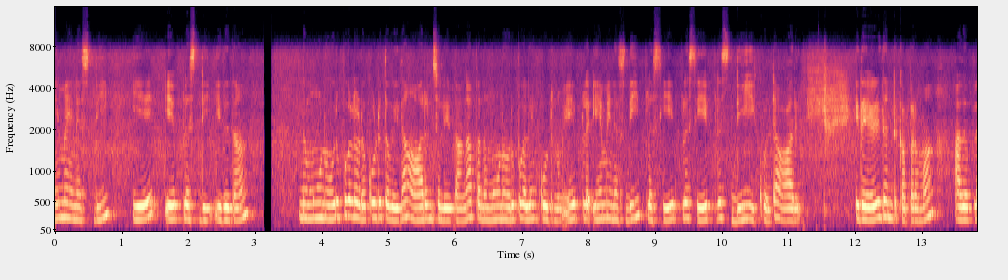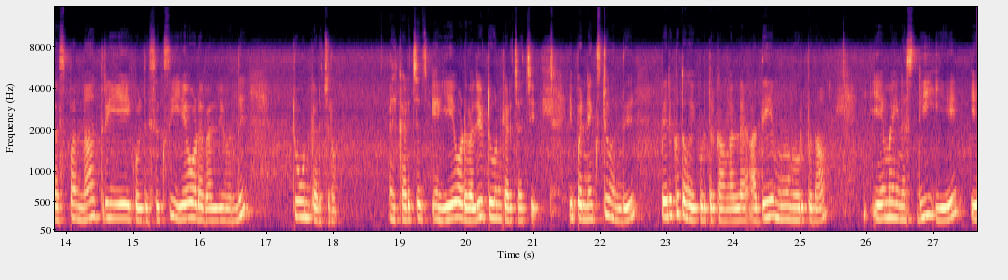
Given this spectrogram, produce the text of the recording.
A minus D A A plus D இதுதான். இந்த மூணு உறுப்புகளோட கூட்டுத்தொகை தான் ஆறுன்னு சொல்லியிருக்காங்க. அப்போ அந்த மூணு உறுப்புகளையும் கூட்டணும். A plus A minus D plus A plus A plus D equal to ஆறு. இதை எழுதுனதுக்கு அப்புறமா அதை ப்ளஸ் பண்ணால் three A equal to six ஏவோட வேல்யூ வந்து டூன்னு கிடச்சிரும். அது கிடச்சிச்சு ஏவோட வேல்யூ டூன்னு கிடச்சாச்சு. இப்போ நெக்ஸ்ட்டு வந்து பெருக்கு தொகை கொடுத்துருக்காங்கல்ல அதே மூணு உறுப்பு தான். A minus D A A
